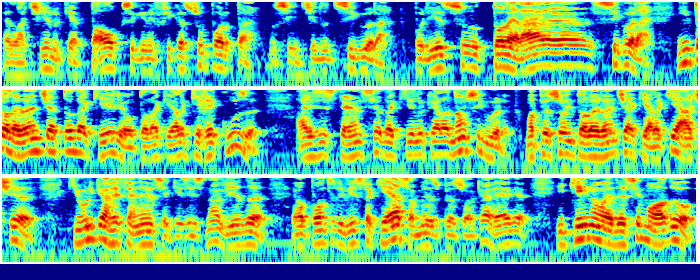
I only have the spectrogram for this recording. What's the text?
é latino que é tol, que significa suportar, no sentido de segurar. Por isso, tolerar é segurar. Intolerante é todo aquele ou toda aquela que recusa a existência daquilo que ela não segura. Uma pessoa intolerante é aquela que acha que a única referência que existe na vida é o ponto de vista que essa mesma pessoa carrega, e quem não é desse modo,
